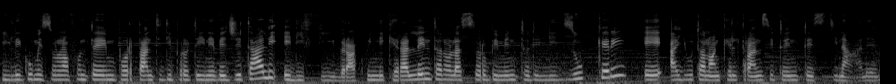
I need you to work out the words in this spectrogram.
i legumi sono una fonte importante di proteine vegetali e di fibra, quindi che rallentano l'assorbimento degli zuccheri e aiutano anche il transito intestinale.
